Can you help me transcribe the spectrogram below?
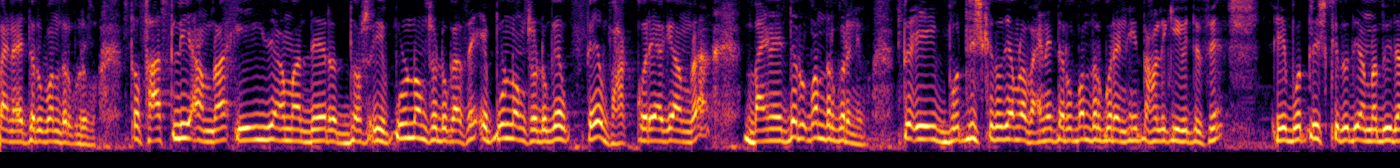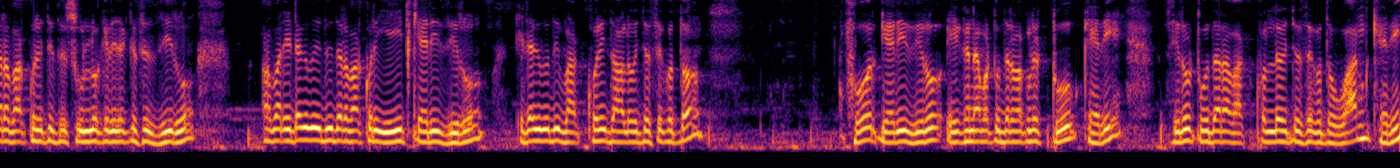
বাইনারিতে রূপান্তর করব। তো ফার্স্টলি আমরা এই যে আমাদের দশ পূর্ণ অংশটুকু আছে, এই পূর্ণ অংশটুকুকে ভাগ করে আগে আমরা বাইনারিতে রূপান্তর করে নেব। তো এই বত্রিশকে যদি আমরা বাইনারিতে রূপান্তর করে নিই, তাহলে কি হইতেছে? এই বত্রিশকে যদি আমরা দুই দ্বারা ভাগ করে দিতেছে ষোলো কেটে যাইতেছে জিরো। আবার এটাকে যদি দুই দ্বারা ভাগ করি এইট ক্যারি জিরো এটাকে যদি ভাগ করি, তাহলে হইতেছে কত? ফোর ক্যারি জিরো এখানে আবার টু দ্বারা ভাগ করলে টু ক্যারি জিরো টু দ্বারা ভাগ করলে হইতেছে কত? ওয়ান ক্যারি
